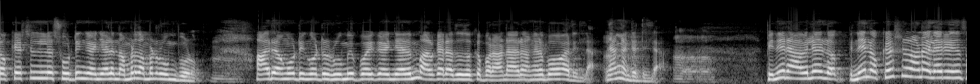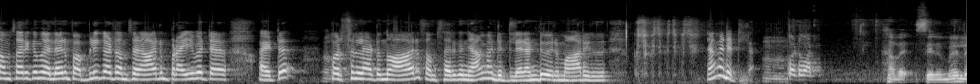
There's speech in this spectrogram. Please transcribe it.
ലൊക്കേഷനിൽ ഷൂട്ടിംഗ് കഴിഞ്ഞാലും നമ്മൾ നമ്മുടെ റൂമിൽ പോകണം ആരും അങ്ങോട്ടും ഇങ്ങോട്ടും റൂമിൽ പോയി കഴിഞ്ഞാലും ആൾക്കാർ അതും ഇതൊക്കെ പറയാണ്ട് ആരും അങ്ങനെ പോകാറില്ല ഞാൻ കണ്ടിട്ടില്ല. പിന്നെ രാവിലെ പിന്നെ ലൊക്കേഷനിലാണ് എല്ലാവരും സംസാരിക്കുന്നത്. എല്ലാവരും പബ്ലിക്കായിട്ട് സംസാരിക്കും. ആരും പ്രൈവറ്റ് ആയിട്ട് പേഴ്സണലായിട്ടൊന്നും ആരും സംസാരിക്കുന്നത് ഞാൻ കണ്ടിട്ടില്ല. രണ്ടുപേരും മാറി ഞാൻ കണ്ടിട്ടില്ല. അതെ സിനിമയിൽ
